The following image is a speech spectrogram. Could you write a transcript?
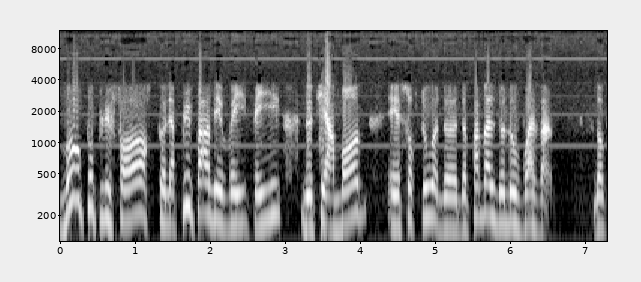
beaucoup plus forts que la plupart des pays de tiers-monde et surtout de, de, pas mal de nos voisins. Donc,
